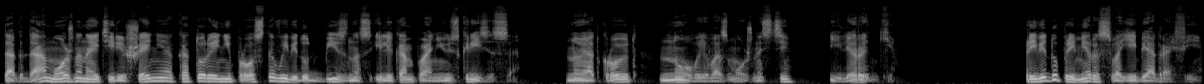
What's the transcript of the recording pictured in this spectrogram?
Тогда можно найти решения, которые не просто выведут бизнес или компанию из кризиса, но и откроют новые возможности или рынки. Приведу примеры своей биографии.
